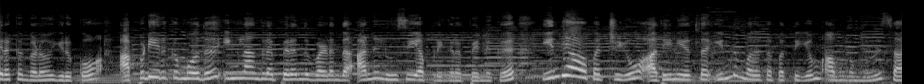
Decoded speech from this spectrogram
இறக்கங்களும் இருக்கும். அப்படி இருக்கும்போது இங்கிலாந்துல பிறந்து வளர்ந்த அன்னலூசி அப்படிங்கிற பெண்ணுக்கு இந்தியாவை பற்றியும் அதே நேரத்துல இந்து மதத்தை பத்தியும் அவங்க முழுசா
